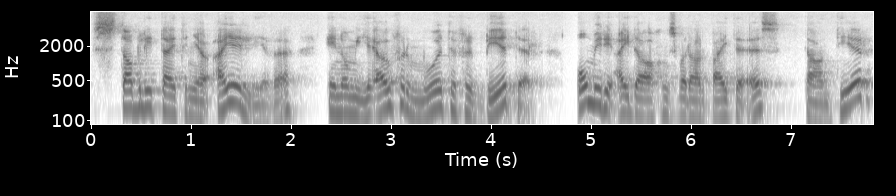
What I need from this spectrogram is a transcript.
stabiliteit in jou eie lewe en om jou vermoë te verbeter om hierdie uitdagings wat daar buite is te hanteer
